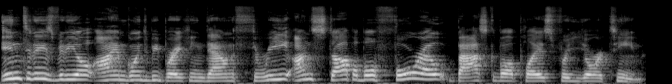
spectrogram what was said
In today's video, I am going to be breaking down three unstoppable four-out basketball plays for your team.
